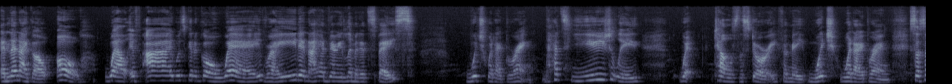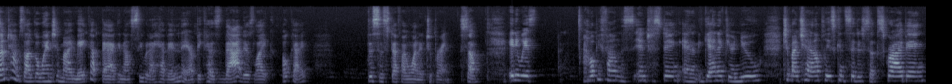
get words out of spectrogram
and then I go, oh, well, if I was going to go away, right, and I had very limited space, which would I bring? That's usually what tells the story for me. Which would I bring? So sometimes I'll go into my makeup bag and I'll see what I have in there because that is like, okay, this is stuff I wanted to bring. So anyways, I hope you found this interesting. And again, if you're new to my channel, please consider subscribing.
